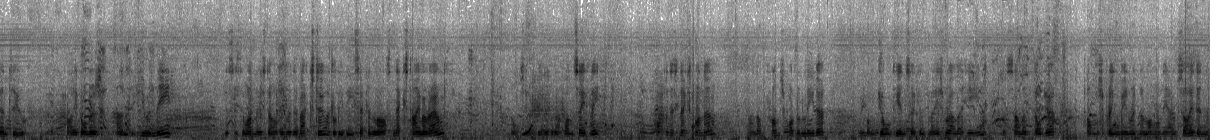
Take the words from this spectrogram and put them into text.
Developing then to five honours and you and me. This is the one they started with their backs to. It'll be the second last next time around. All seem to be over that one safely. On to this next one then. And up front, squadron leader from Jaunty in second place, Ralaheen, the Salad Dodger. Tom Spring being ridden along on the outside, then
